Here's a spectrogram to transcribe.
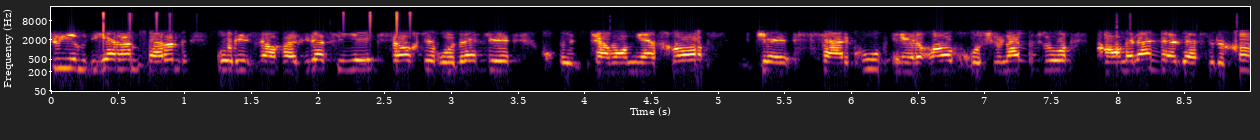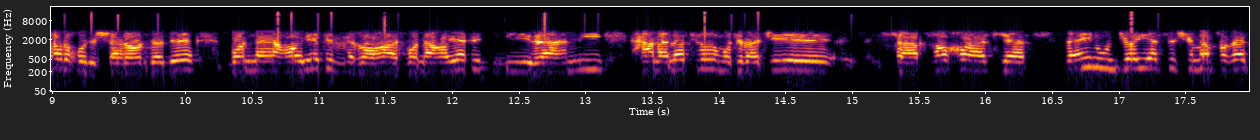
سوی دیگر هم برای گریز ناپذیر است یک ساخت قدرت تمامیت خواه که سرکوب ارعاب خشونت رو کاملا در دستور کار خودش قرار داده با نهایت وقاحت با نهایت بیرحمی حملات رو متوجه سبزها خواهد کرد و این اونجایی هستش که من فقط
